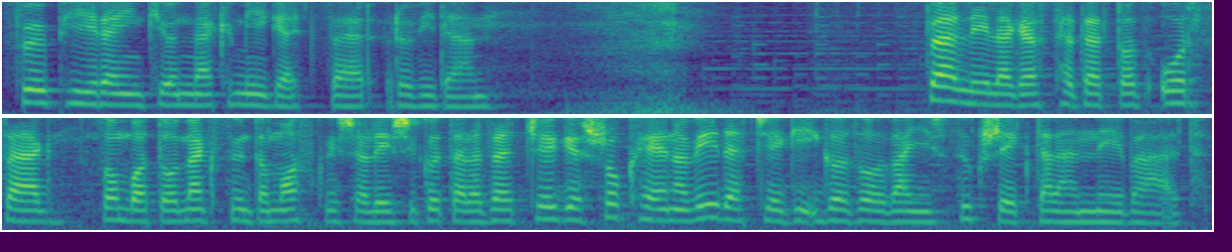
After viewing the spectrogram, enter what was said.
Főbb híreink jönnek még egyszer röviden. Fellélegezhetett az ország, szombattól megszűnt a maszkviselési kötelezettség, és sok helyen a védettségi igazolvány is szükségtelenné vált.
